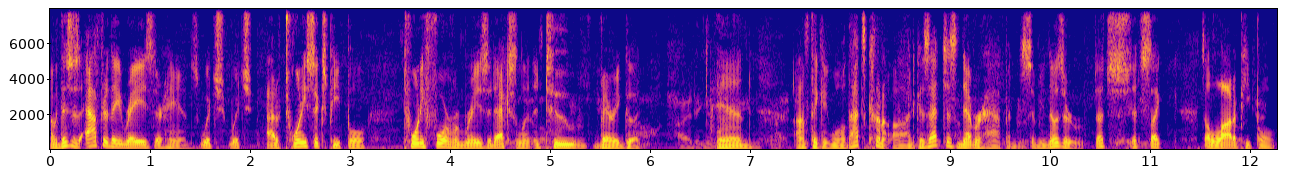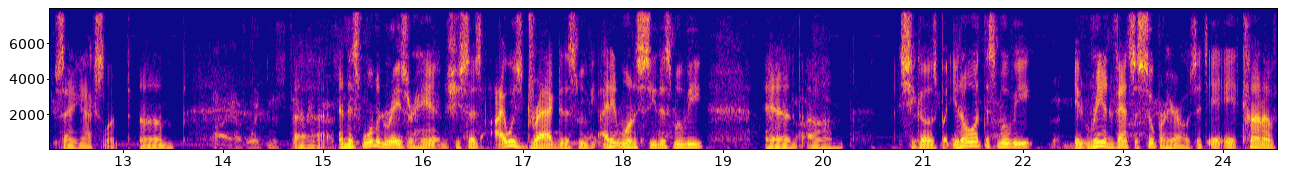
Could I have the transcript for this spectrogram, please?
"Oh, this is after they raised their hands, which which out of 26 people, 24 of them raised it excellent, and two very good." And I'm thinking, well, that's kind of odd because that just never happens. I mean, those are that's it's like it's a lot of people saying excellent. Um, uh, and this woman raised her hand. She says, "I was dragged to this movie. I didn't want to see this movie," and um, she goes, "But you know what? This movie it reinvents the superheroes. It, it, it kind of."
